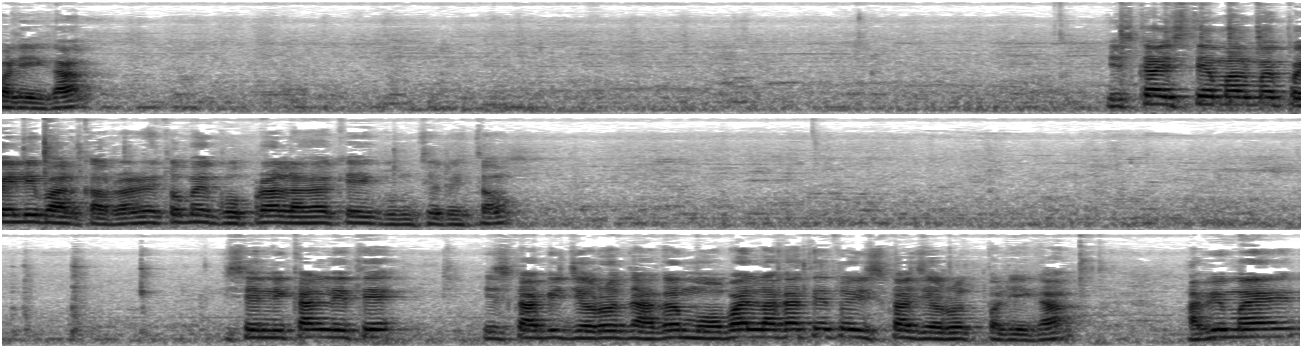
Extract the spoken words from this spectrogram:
पड़ेगा। इसका इस्तेमाल मैं पहली बार कर रहा हूँ तो मैं गोपरा लगा के घूमते रहता हूँ। इसे निकाल लेते, इसका भी ज़रूरत है अगर मोबाइल लगाते तो इसका ज़रूरत पड़ेगा। अभी मैं,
